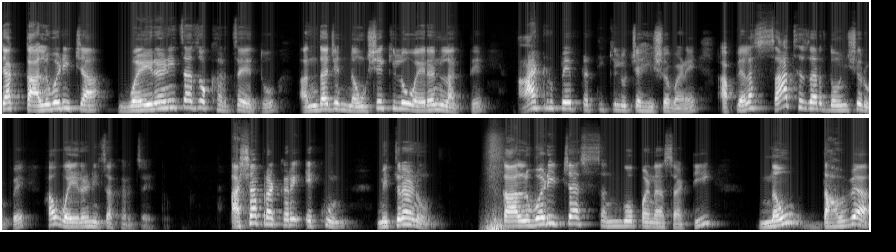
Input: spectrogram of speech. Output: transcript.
त्या कालवडीच्या वैरणीचा जो खर्च येतो अंदाजे नऊशे किलो वैरण लागते. आठ रुपये प्रति किलोच्या हिशोबाने आपल्याला सात हजार दोनशे रुपये हा वैरणीचा खर्च येतो. अशा प्रकारे एकूण मित्रांनो कालवडीच्या संगोपनासाठी नऊ दहाव्या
